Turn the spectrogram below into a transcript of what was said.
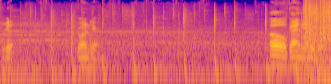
Forget it. Going in here. Oh, guy on the undergrowth.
